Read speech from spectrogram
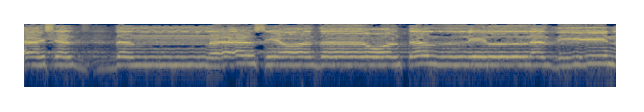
أشد الناس عداوة للذين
